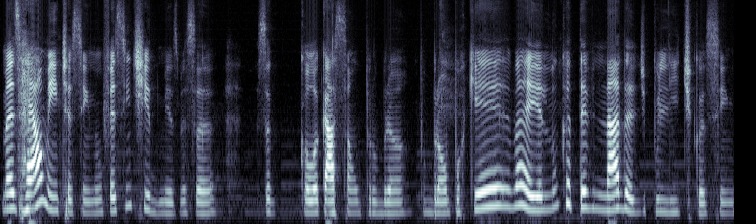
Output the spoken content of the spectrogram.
Mas realmente, assim, não fez sentido mesmo essa, essa colocação pro Bron, pro Bron porque, velho, ele nunca teve nada de político, assim.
